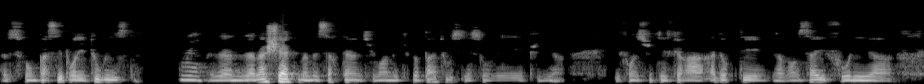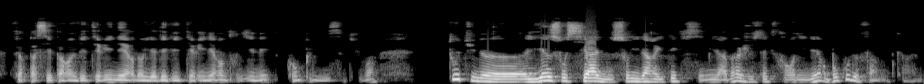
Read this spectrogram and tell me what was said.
Elles se font passer pour des touristes. Ouais. Elles, elles en achètent même certains, tu vois, mais tu peux pas tous les sauver. Et puis, euh, il faut ensuite les faire a- adopter. Mais avant ça, il faut les euh, faire passer par un vétérinaire. Donc, il y a des vétérinaires, entre guillemets, complices, tu vois. Toute une euh, lien social, une solidarité qui s'est mis là-bas, juste extraordinaire. Beaucoup de femmes, quand même.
